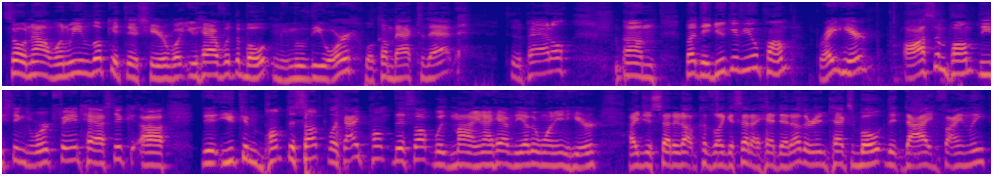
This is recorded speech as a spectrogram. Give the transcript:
So now when we look at this here, what you have with the boat, let me move the oar. We'll come back to that, to the paddle. Um, but they do give you a pump right here awesome pump. These things work fantastic. Uh, you can pump this up. Like I pumped this up with mine. I have the other one in here. I just set it up because like I said, I had that other Intex boat that died finally.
